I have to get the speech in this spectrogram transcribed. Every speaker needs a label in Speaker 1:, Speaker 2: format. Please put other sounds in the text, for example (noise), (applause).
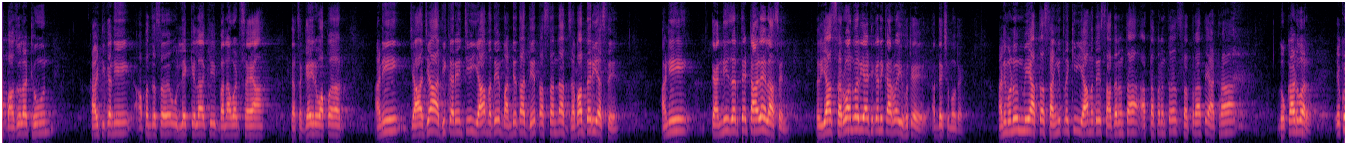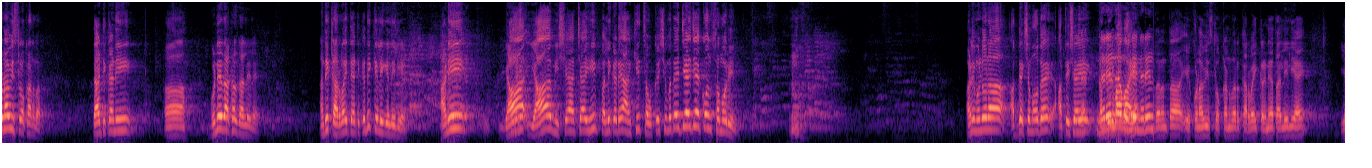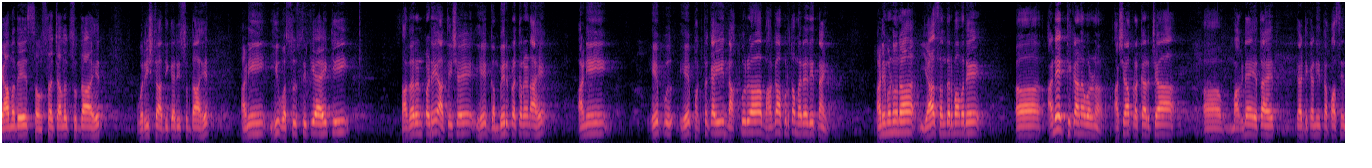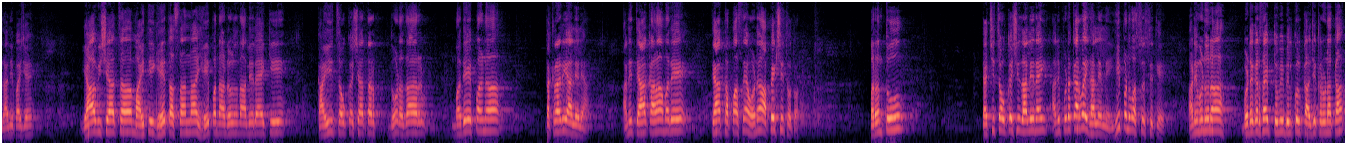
Speaker 1: बाजूला ठेवून काही ठिकाणी आपण जसं उल्लेख केला की बनावट सह्या त्याचा गैरवापर आणि ज्या ज्या अधिकाऱ्यांची यामध्ये मान्यता देत असताना जबाबदारी असते आणि त्यांनी जर ते टाळलेलं असेल तर या सर्वांवर या ठिकाणी कारवाई होते अध्यक्ष महोदय. आणि म्हणून मी आता सांगितलं की यामध्ये साधारणतः आतापर्यंत सतरा ते अठरा लोकांवर एकोणावीस लोकांवर त्या ठिकाणी गुन्हे दाखल झालेले आहेत. आणि कारवाई त्या ठिकाणी केली गेलेली आहे. आणि या या विषयाच्याही पलीकडे आणखी चौकशीमध्ये जे जे कोण समोर येईल. आणि म्हणून अध्यक्ष महोदय अतिशय गंभीर बाब आहे. साधारणतः एकोणावीस लोकांवर कारवाई करण्यात आलेली आहे. यामध्ये संस्था चालक सुद्धा आहेत वरिष्ठ अधिकारी सुद्धा आहेत. आणि ही वस्तुस्थिती आहे की साधारणपणे अतिशय हे गंभीर प्रकरण आहे आणि हे पु- हे फक्त काही नागपूर भागापुरतं मर्यादित नाही. आणि म्हणून या संदर्भामध्ये अनेक ठिकाणावरनं अशा प्रकारच्या मागण्या येत आहेत. त्या ठिकाणी तपासणी झाली पाहिजे. या विषयाचं माहिती घेत असताना हे पण आढळून आलेलं आहे की काही चौकशा तर दोन हजारमध्ये पण तक्रारी आलेल्या. आणि त्या काळामध्ये त्या तपासण्या होणं अपेक्षित होतं. परंतु त्याची चौकशी झाली नाही आणि पुढे कारवाई झालेली नाही. ही पण वस्तुस्थिती आहे. आणि म्हणून बोडेकर साहेब तुम्ही बिलकुल काळजी करू नका.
